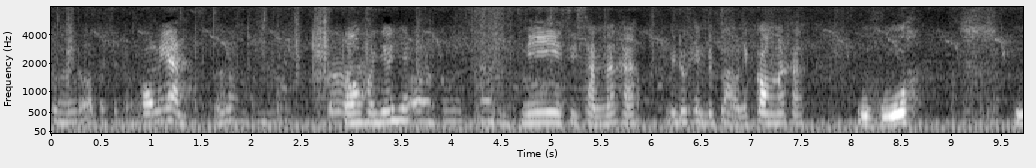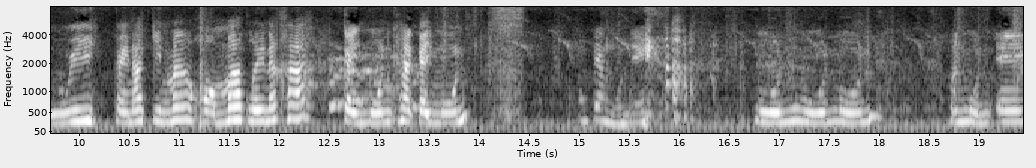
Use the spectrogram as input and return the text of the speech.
ตรงนี้ก็เอาไปเสร็จแล้วพอไหมอะ เออตองเขาเยอะแยะเออนั่นสินี่สีสันนะคะ ไม่รู้เห็นหรือเปล่าในกล้องนะคะ โอ้โหอุ้ยไก่น่ากินมาก หอมมากเลยนะคะ ไก่หมุนค่ะ ไก่หมุนต้องแป้งหมุนเอง หมุนหมุนหมุน มันหมุนเอง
